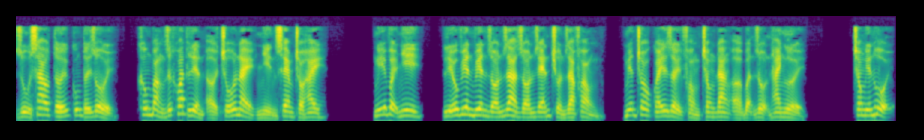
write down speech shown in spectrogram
dù sao tới cũng tới rồi, không bằng dứt khoát liền ở chỗ này nhìn xem cho hay. Nghĩ vậy nhi, liễu viên viên gión ra gión rén chuồn ra phòng, miễn cho quấy rầy phòng trong đang ở bận rộn hai người. Trong yến hội,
